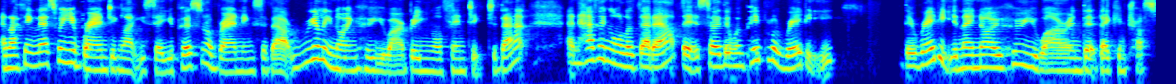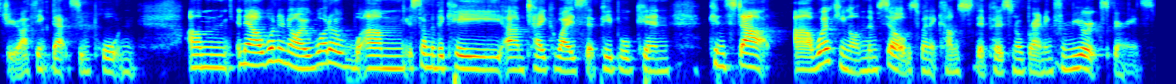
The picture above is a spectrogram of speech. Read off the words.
And I think that's where your branding, like you say, your personal branding is about really knowing who you are, being authentic to that, and having all of that out there so that when people are ready, they're ready and they know who you are and that they can trust you. I think that's important. Um, now, I want to know what are um, some of the key um, takeaways that people can can start uh, working on themselves when it comes to their personal branding from your experience.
